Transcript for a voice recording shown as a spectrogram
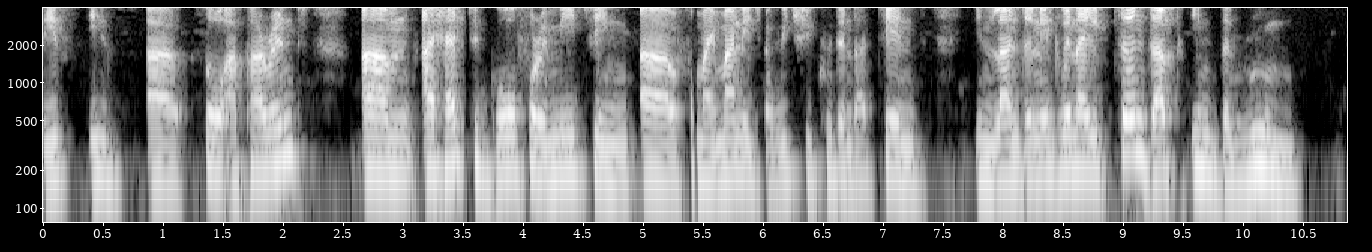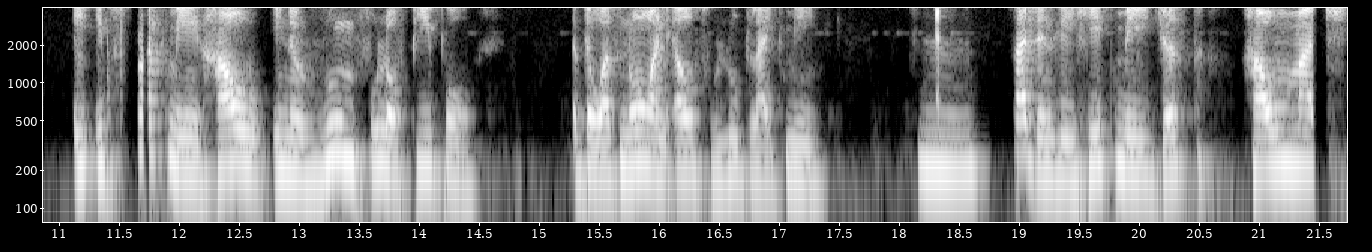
this is uh, so apparent. Um, I had to go for a meeting uh, for my manager, which she couldn't attend in London. And when I turned up in the room, it, it struck me how in a room full of people, there was no one else who looked like me. Mm. suddenly hit me just how much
